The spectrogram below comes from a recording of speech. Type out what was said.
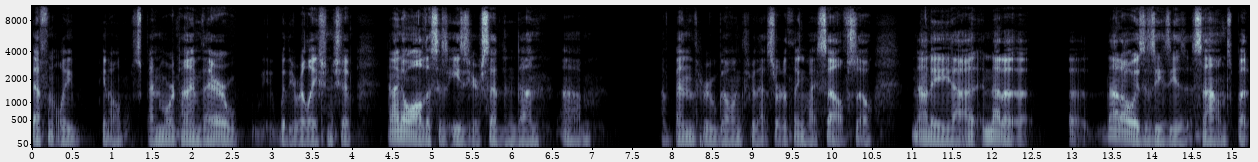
definitely, you know, spend more time there with your relationship. And I know all this is easier said than done. Um, I've been through going through that sort of thing myself, so not a uh, not a uh, not always as easy as it sounds. But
